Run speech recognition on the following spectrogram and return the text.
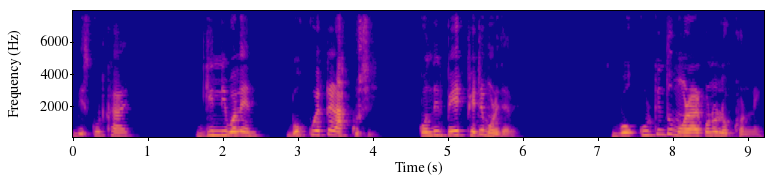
বিস্কুট খায়। গিন্নি বলেন, বক্কু একটা রাক্ষসী, কোনদিন পেট ফেটে মরে যাবে। বক্কুর কিন্তু মরার কোনো লক্ষণ নেই।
